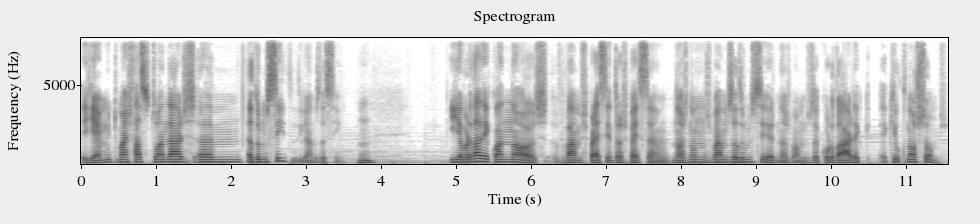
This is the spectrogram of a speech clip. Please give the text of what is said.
E é muito mais fácil tu andares hum, adormecido, digamos assim. Hum. E a verdade é que quando nós vamos para essa introspeção, nós não nos vamos adormecer, nós vamos acordar aqu- aquilo que nós somos.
